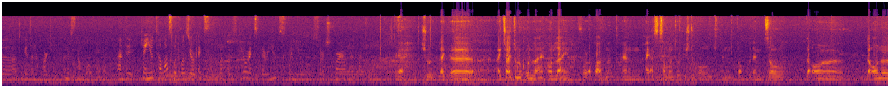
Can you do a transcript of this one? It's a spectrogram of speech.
uh, to get an apartment in Istanbul. And uh, can you tell us what was your what was your experience when you searched for an apartment? Yeah, sure. Like uh, I tried to look online online for apartment, and I asked someone Turkish to call and talk to them. So the owner, the owner,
